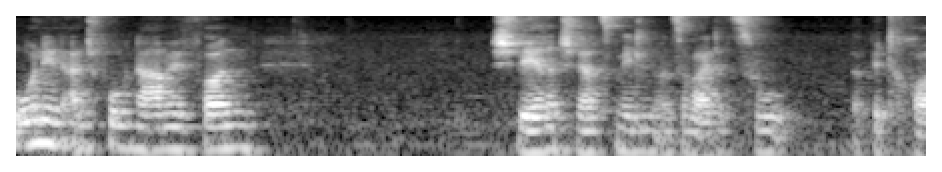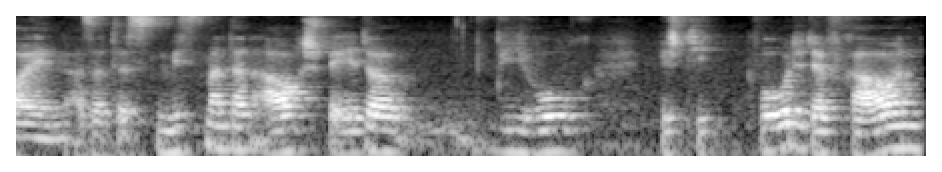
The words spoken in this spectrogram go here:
ohne Inanspruchnahme von schweren Schmerzmitteln und so weiter zu betreuen. Also das misst man dann auch später, wie hoch ist die Quote der Frauen,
